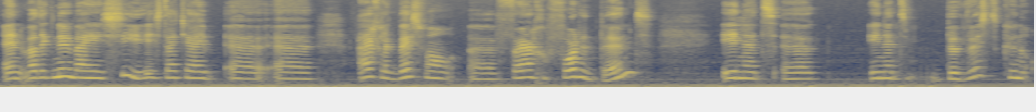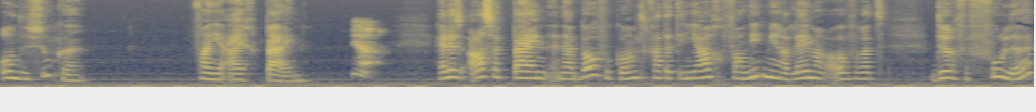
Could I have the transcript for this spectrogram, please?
en wat ik nu bij je zie is dat jij eh, eh, eigenlijk best wel eh, ver gevorderd bent in het, in het bewust kunnen onderzoeken van je eigen pijn. Ja, Hè, dus als er pijn naar boven komt, gaat het in jouw geval niet meer alleen maar over het durven voelen,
